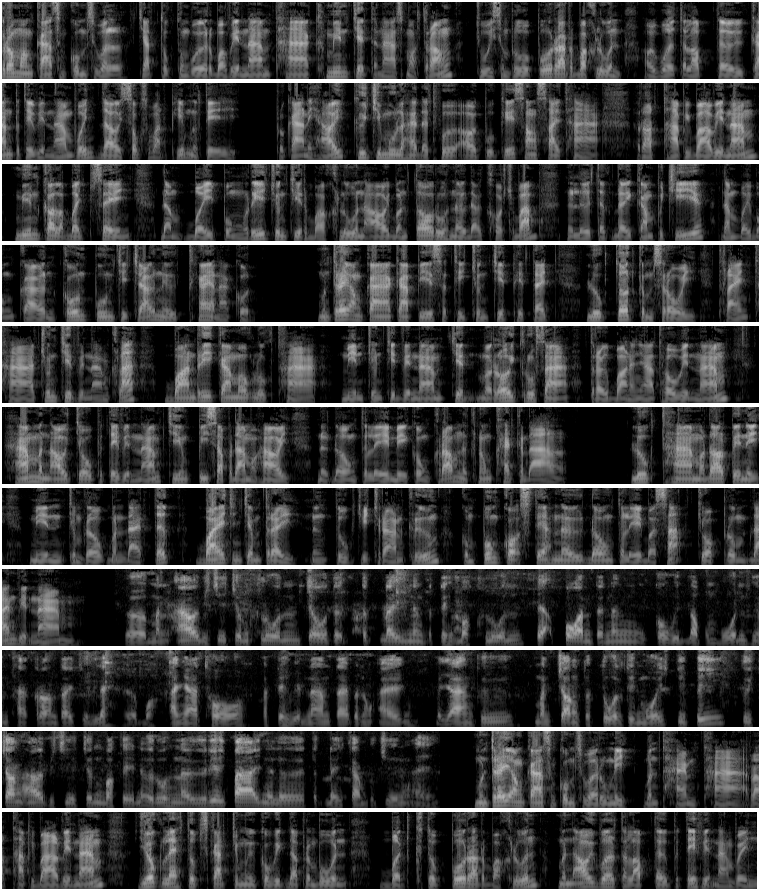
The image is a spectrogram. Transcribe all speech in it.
ក្រុមអង្គការសង្គមស៊ីវិលចាត់ទុកទង្វើរបស់វៀតណាមថាគ្មានចេតនាស្មោះត្រង់ជួយសម្រួលពលរដ្ឋរបស់ខ្លួនឲ្យវិលត្រឡប់ទៅកាន់ប្រទេសវៀតណាមវិញដោយសុខសวัสดิភាពនោះទេប្រការនេះហើយគឺជាមូលហេតុដែលធ្វើឲ្យពួកគេសង្ស័យថារដ្ឋាភិបាលវៀតណាមមានកលល្បិចផ្សេងដើម្បីពង្រាយជនជាតិរបស់ខ្លួនឲ្យបន្តរស់នៅដោយខុសច្បាប់នៅលើទឹកដីកម្ពុជា ដើម្បីបង្កើនកូនពូនជាចៅនៅថ្ងៃអនាគតមន្ត្រីអង្គការការពារសិទ្ធិជនជាតិភៀតតិច លោកតូតកឹមស្រួយថ្លែងថាជនជាតិវៀតណាមខ្លះបានរាយការណ៍មកលោកថាមានជនជាតិវៀតណាមជិត100គ្រួសារត្រូវបានអាជ្ញាធរវៀតណាមហាមមិនឲ្យចូលប្រទេសវៀតណាមជាង2សប្តាហ៍មកហើយនៅដងទន្លេមេគង្គក្រោមនៅក្នុងខេត្តកណ្ដាលលោកថាមកដល់ពេលនេះមានជំរកបណ្ដែតទឹកបាយចិញ្ចឹមត្រីនិងទូកជាច្រើនគ្រឿងកំពុងកកស្ទះនៅដងទន្លេបាសាក់ជាប់ព្រំដែនវៀតណាម។ មិនឲ្យប្រជាជនខ្លួនចូលទៅទឹកដីនឹងប្រទេសរបស់ខ្លួនពាក់ព័ន្ធទៅនឹង COVID-19 ខ្ញុំថាគ្រាន់តែជាលេសរបស់អាជ្ញាធរប្រទេសវៀតណាមតែប៉ុណ្ណោះឯងម្យ៉ាងគឺមិនចង់ទទួលទី1ទី2គឺចង់ឲ្យប្រជាជនរបស់គេនឹងរស់នៅរាយប៉ាយនៅលើទឹកដីកម្ពុជានោះឯងមន្ត្រីអង្គការសង្គមស៊ីវិលរុងនេះបន្ថែមថារដ្ឋាភិបាលវៀតណាមយកលេសទប់ស្កាត់ជំងឺ Covid-19 បិទខ្ទប់ពលរដ្ឋរបស់ខ្លួនមិនឲ្យវិលត្រឡប់ទៅប្រទេសវៀតណាមវិញ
